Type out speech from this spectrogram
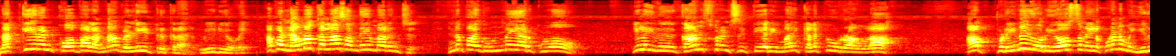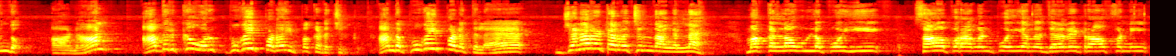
நக்கீரன் கோபால் அண்ணா வெளியிட்டு இருக்கிறார் வீடியோவை. அப்ப நமக்கெல்லாம் சந்தேகமா இருந்துச்சு. என்னப்பா இது உண்மையா இருக்குமோ? இல்ல இது கான்ஸ்பரன்சி தியரி மாதிரி கிளப்பி விடுறாங்களா? அப்படின்னு ஒரு யோசனையில கூட நம்ம இருந்தோம். ஆனால் அதற்கு ஒரு புகைப்படம் இப்ப கிடைச்சிருக்கு. அந்த புகைப்படத்துல ஜெனரேட்டர் வச்சிருந்தாங்கல்ல? மக்கள்லாம் உள்ள போய் சாக போறாங்கன்னு போய் அந்த ஜெனரேட்டர் ஆஃப் பண்ணி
